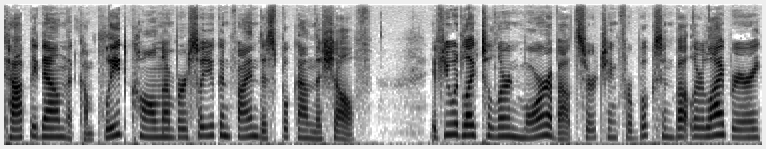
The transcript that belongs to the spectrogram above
Copy down the complete call number so you can find this book on the shelf. If you would like to learn more about searching for books in Butler Library,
